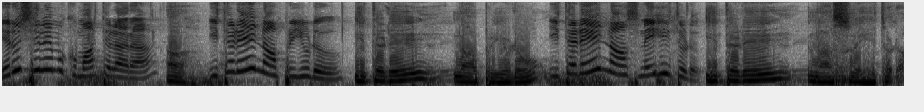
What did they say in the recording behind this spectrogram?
ఎరుషలేము కుమార్తెలారా. ఇతడే నా ప్రియుడు. ఇతడే నా ప్రియుడు. ఇతడే నా స్నేహితుడు. ఇతడే నా స్నేహితుడు.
